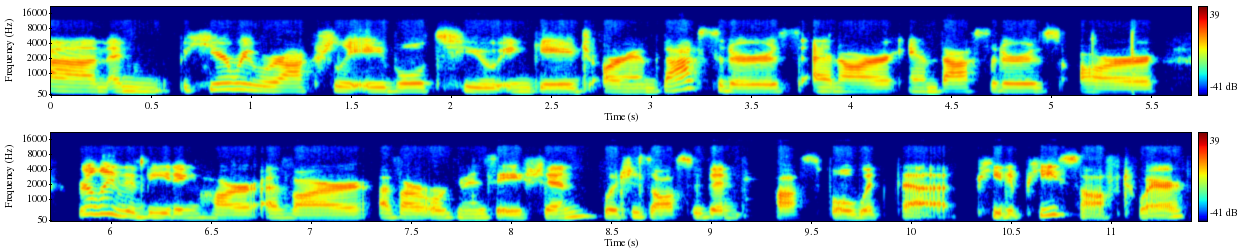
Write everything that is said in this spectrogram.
Um, and here we were actually able to engage our ambassadors, and our ambassadors are really the beating heart of our of our organization, which has also been possible with the P2P software.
